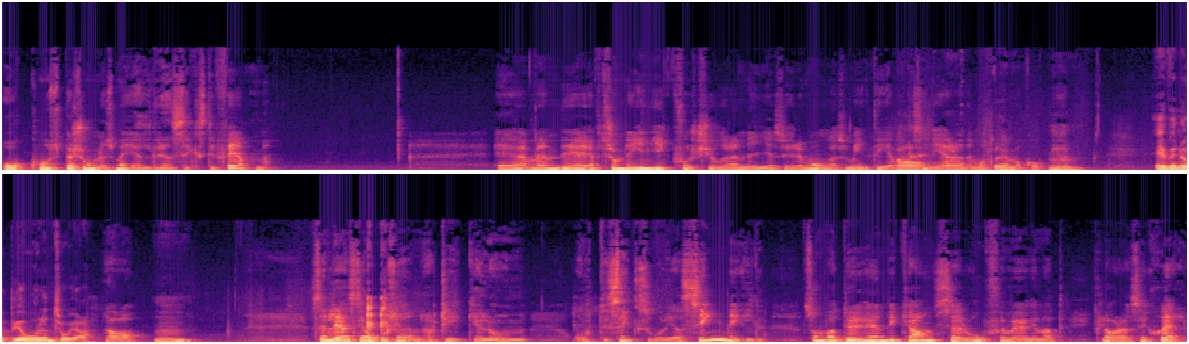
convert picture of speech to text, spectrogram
Och hos personer som är äldre än 65. Eh, Men det, eftersom det ingick först 2009 så är det många som inte är vaccinerade ja, mot pneumokocker. Även upp i åren tror jag. Ja. Mm. Sen läste jag också en artikel om 86-åriga Signild som var döende i cancer och oförmögen att klara sig själv.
